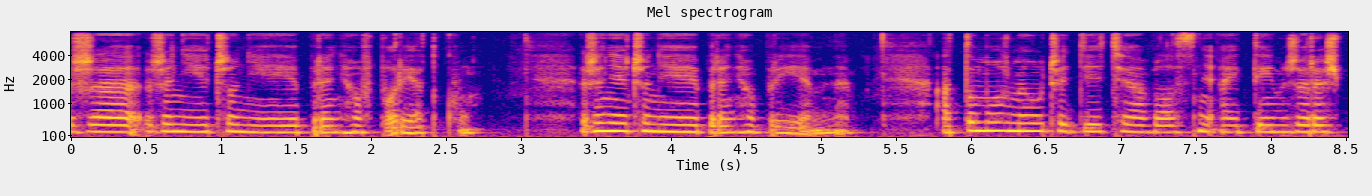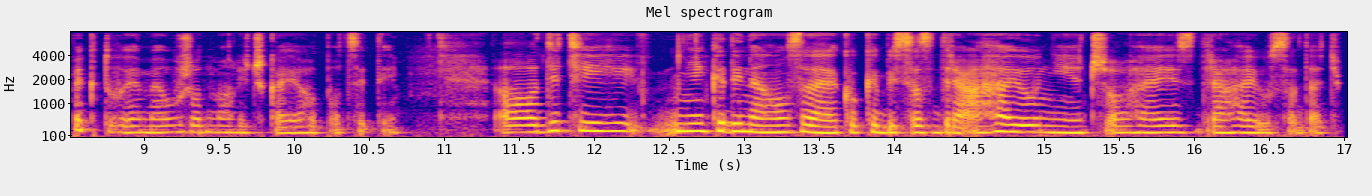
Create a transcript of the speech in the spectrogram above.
Že, že niečo nie je pre ňoho v poriadku. Že niečo nie je pre ňoho príjemné. A to môžeme učiť dieťa vlastne aj tým, že rešpektujeme už od malička jeho pocity. Deti niekedy naozaj ako keby sa zdráhajú niečo, hej, zdráhajú sa dať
